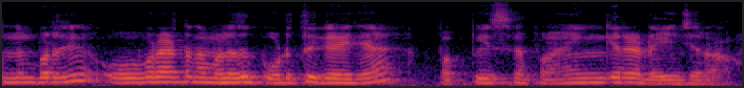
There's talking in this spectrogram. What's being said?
എന്നും പറഞ്ഞ് ഓവറായിട്ട് നമ്മളിത് കൊടുത്തു കഴിഞ്ഞാൽ പപ്പീസിന് ഭയങ്കര ഡേഞ്ചറാണ്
